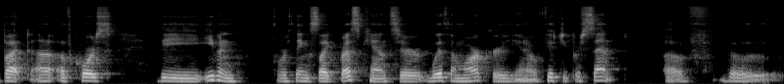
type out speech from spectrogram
But uh, of course, the even for things like breast cancer with a marker, you know, 50% of the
